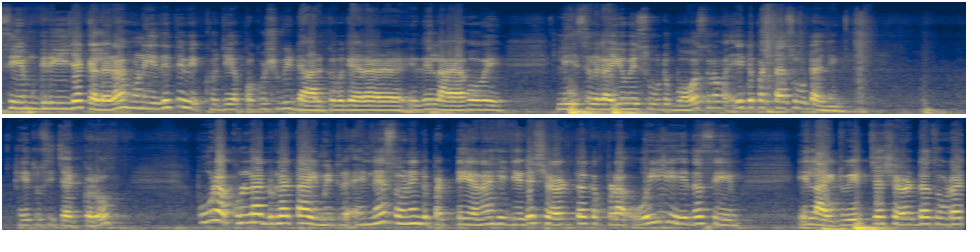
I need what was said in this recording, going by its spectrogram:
ਸੇਮ ਗ੍ਰੇ ਜਿਹਾ ਕਲਰ ਆ, ਹੁਣ ਇਹਦੇ ਤੇ ਵੇਖੋ ਜੇ, ਆਪਾਂ ਕੁਝ ਵੀ ਡਾਰਕ ਵਗੈਰਾ ਇਹਦੇ ਲਾਇਆ ਹੋਵੇ ਲੇਸ ਲਗਾਈ ਹੋਵੇ ਸੂਟ, ਬਹੁਤ ਸੋਹਣਾ ਇਹ ਦੁਪੱਟਾ ਸੂਟ ਆ ਜੀ। ਇਹ ਤੁਸੀਂ ਚੈੱਕ ਕਰੋ। ਪੂਰਾ ਖੁੱਲਾ ਡੁੱਲਾ 2.5 ਮੀਟਰ, ਇੰਨੇ ਸੋਹਣੇ ਦੁਪੱਟੇ ਆ ਨਾ, ਇਹ ਜਿਹੜੇ ਸ਼ਰਟ ਦਾ ਕੱਪੜਾ, ਉਹੀ ਇਹਦਾ ਸੇਮ ਇਹ ਲਾਈਟ weight ਚ ਸ਼ਰਟ ਦਾ ਥੋੜਾ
